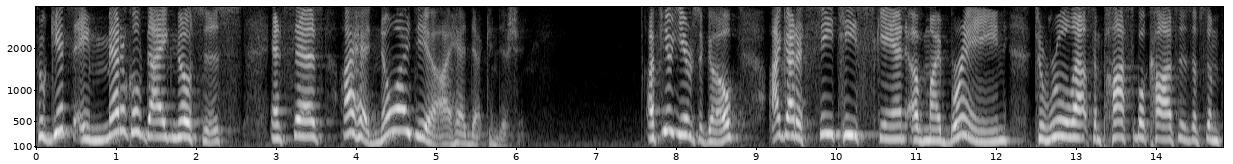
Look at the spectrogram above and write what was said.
who gets a medical diagnosis and says, I had no idea I had that condition? A few years ago, I got a CT scan of my brain to rule out some possible causes of some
